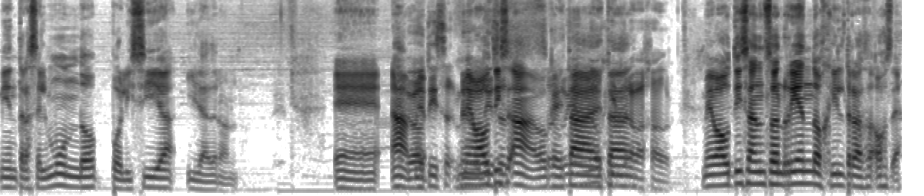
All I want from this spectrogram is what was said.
mientras el mundo, policía y ladrón. Eh, ah, me bautiza, me bautiza- ah, ok, está, está- trabajador. Me bautizan sonriendo Gil Trabajador. O sea,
